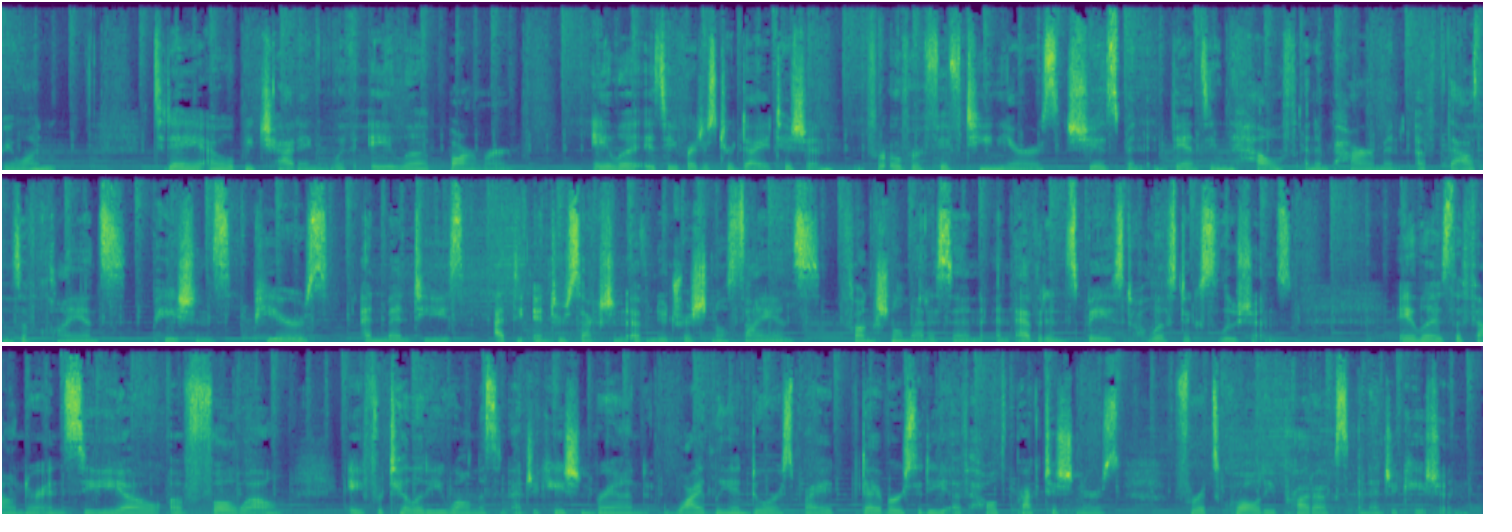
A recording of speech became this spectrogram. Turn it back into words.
Everyone. Today I will be chatting with Ayla Barmmer. Ayla is a registered dietitian. For over 15 years, she has been advancing the health and empowerment of thousands of clients, patients, peers, and mentees at the intersection of nutritional science, functional medicine, and evidence based holistic solutions. Ayla is the founder and CEO of Fullwell, a fertility, wellness, and education brand widely endorsed by a diversity of health practitioners for its quality products and education.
